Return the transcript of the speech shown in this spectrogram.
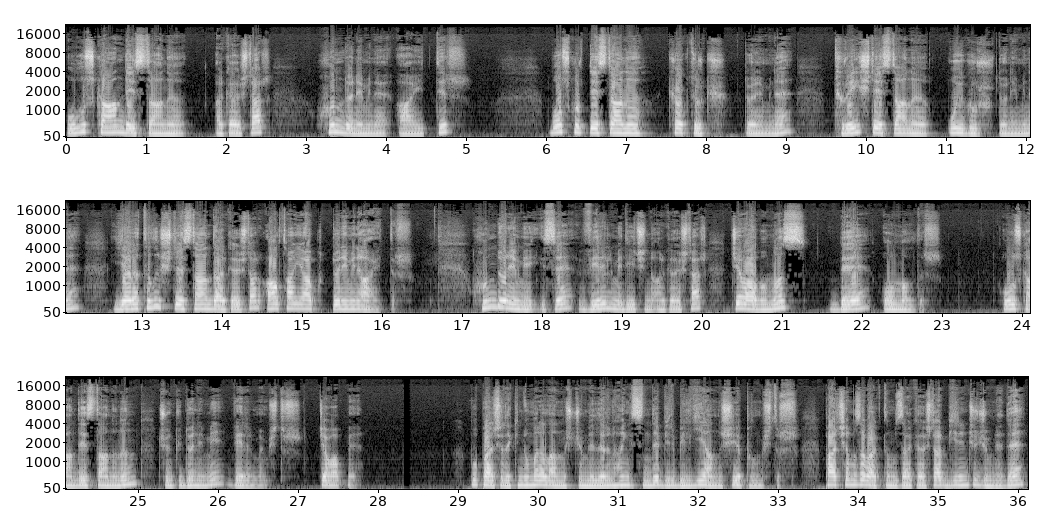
Oğuz Kağan destanı arkadaşlar Hun dönemine aittir. Bozkurt destanı Köktürk dönemine, Türeyiş destanı Uygur dönemine, Yaratılış destanı da arkadaşlar Altay Yakut dönemine aittir. Hun dönemi ise verilmediği için arkadaşlar cevabımız B olmalıdır. Oğuz Kağan destanının çünkü dönemi verilmemiştir. Cevap B. Bu parçadaki numaralanmış cümlelerin hangisinde bir bilgi yanlışı yapılmıştır? Parçamıza baktığımızda arkadaşlar birinci cümlede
